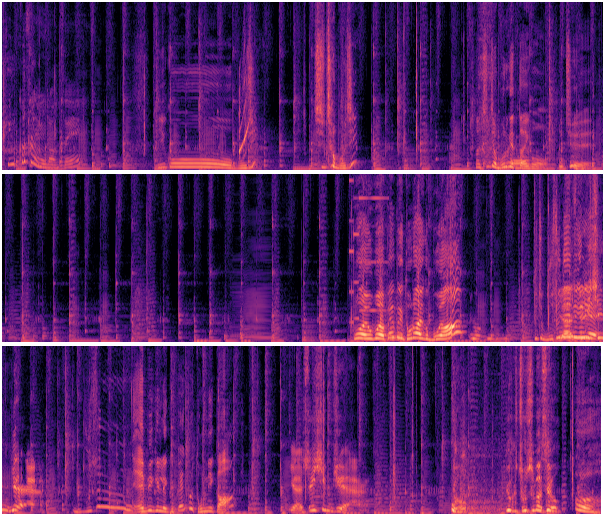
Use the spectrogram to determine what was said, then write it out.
핑크색 노란색. 이거 뭐지? 진짜 뭐지? 나 진짜 모르겠다 이거. 그치? 와 이거 뭐야 뺑뺑이 돌아 이거 뭐야? 도대체 무슨 앱이길래 신기해. 무슨 앱이길래 이렇게 뺑뺑이 돕니까? 야, 신기해. 어, 여기 조심하세요. 우와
